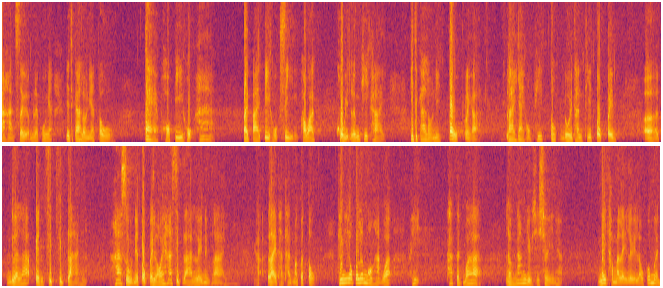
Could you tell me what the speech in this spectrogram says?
อาหารเสริมอะไรพวกนี้กิจการเหล่านี้โต แต่พอปี 65 ปลายปลายปี 64ภาวะโควิดเริ่มขี้คาย กิจการเหล่านี้ตกเลยค่ะรายใหญ่ของพี่ตกโดยทันทีตกไปเเดือนละเป็น 10 10 ล้าน 50เนี่ยตกไป 150 ล้านเลยหนึ่งรายรายถัดๆมาก็ตก ทีนี้เราก็เริ่มมองหาว่าเฮ้ยถ้าเกิดว่าเรานั่งอยู่เฉยๆเนี่ยไม่ทำอะไรเลย เราก็เหมือน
